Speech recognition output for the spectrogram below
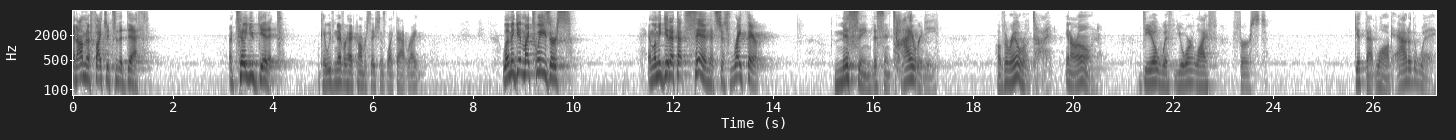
And I'm going to fight you to the death until you get it. Okay, we've never had conversations like that, right? Let me get my tweezers and let me get at that sin that's just right there, missing this entirety of the railroad tie in our own. Deal with your life first. Get that log out of the way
